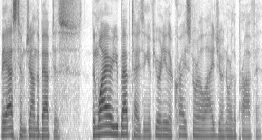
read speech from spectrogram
They asked him, John the Baptist, then why are you baptizing if you are neither Christ nor Elijah nor the prophet?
